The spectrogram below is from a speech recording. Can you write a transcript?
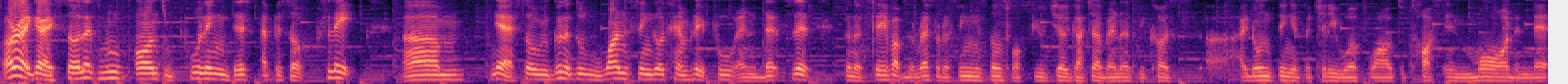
Alright guys, so let's move on to pulling this episode plate. Um, yeah, so we're gonna do one single template pull and that's it. Gonna save up the rest of the singing stones for future gacha banners because uh, I don't think it's actually worthwhile to toss in more than that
